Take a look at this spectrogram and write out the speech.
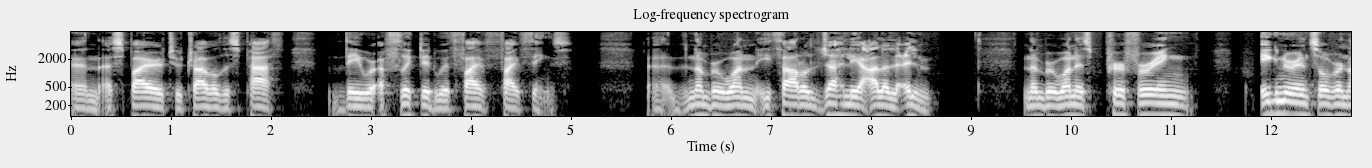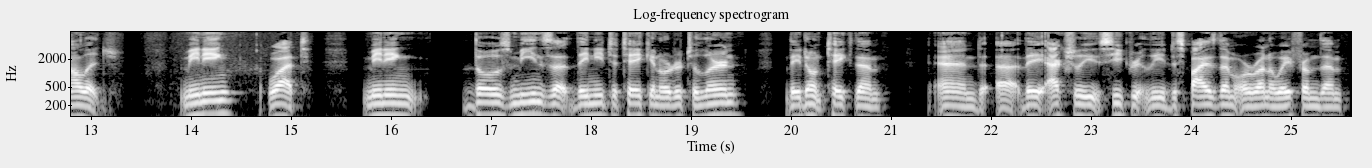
and aspire to travel this path, they were afflicted with five five things. Uh, number one, itharul jahli al ilm. Number one is preferring ignorance over knowledge. Meaning what? Meaning those means that they need to take in order to learn, they don't take them. And uh, they actually secretly despise them or run away from them.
